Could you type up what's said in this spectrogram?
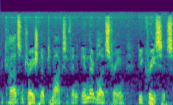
the concentration of tamoxifen in their bloodstream decreases.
